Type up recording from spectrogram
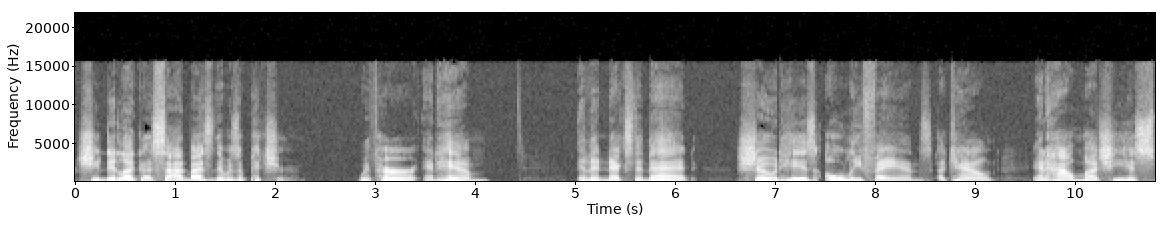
she did like a side by. There was a picture with her and him and then next to that showed his OnlyFans account and how much he has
